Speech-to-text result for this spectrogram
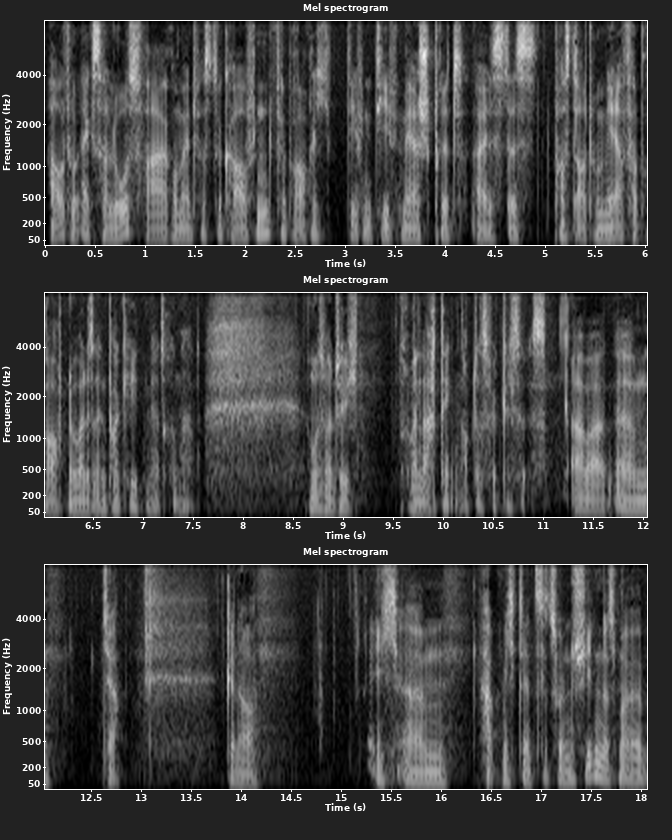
Auto extra losfahre, um etwas zu kaufen, verbrauche ich definitiv mehr Sprit, als das Postauto mehr verbraucht, nur weil es ein Paket mehr drin hat. Da muss man natürlich drüber nachdenken, ob das wirklich so ist. Aber ähm, ja, genau. Ich ähm, habe mich jetzt dazu entschieden, das mal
